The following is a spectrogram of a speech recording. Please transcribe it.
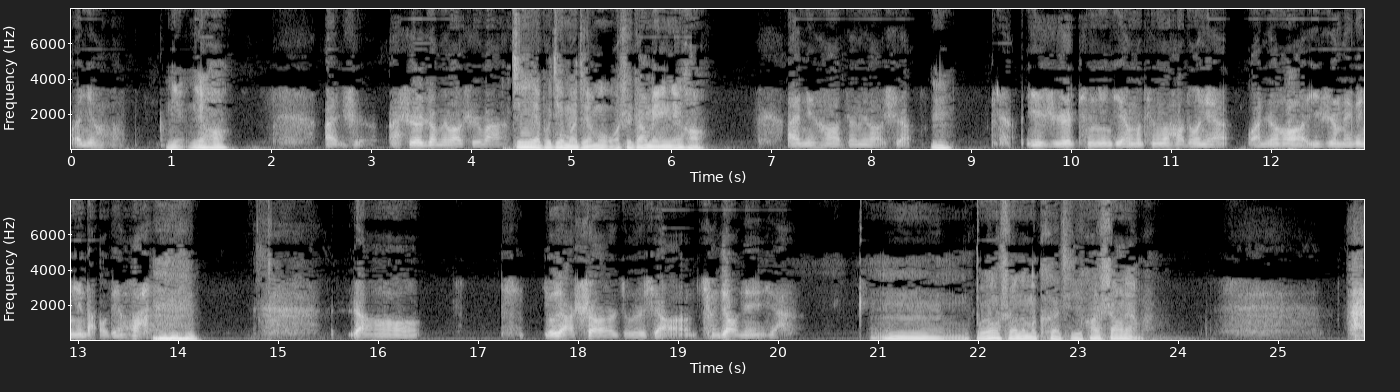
喂，你好，你你好，哎是哎是张明老师吧？今夜不寂寞节目，我是张明，您好，哎，您好，张明老师，嗯，一直听您节目听了好多年，完之后一直没给您打过电话，然后有点事儿，就是想请教您一下。嗯，不用说那么客气，一块儿商量吧。哎，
